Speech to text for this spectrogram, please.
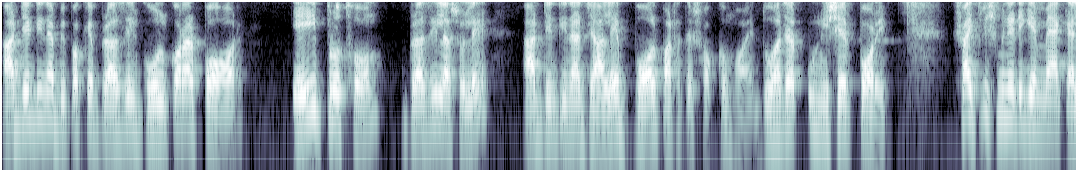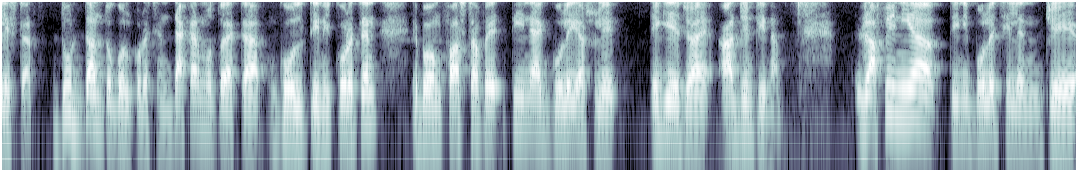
আর্জেন্টিনার বিপক্ষে ব্রাজিল গোল করার পর এই প্রথম ব্রাজিল আসলে আর্জেন্টিনার জালে বল পাঠাতে সক্ষম হয় দু হাজার পরে। সাঁত্রিশ মিনিটে গিয়ে ম্যাক অ্যালিস্টার দুর্দান্ত গোল করেছেন। দেখার মতো একটা গোল তিনি করেছেন এবং ফার্স্ট হাফে তিন এক গোলেই আসলে এগিয়ে যায় আর্জেন্টিনা। রাফিনিয়া, তিনি বলেছিলেন যে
